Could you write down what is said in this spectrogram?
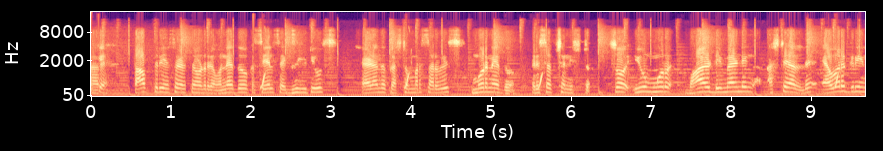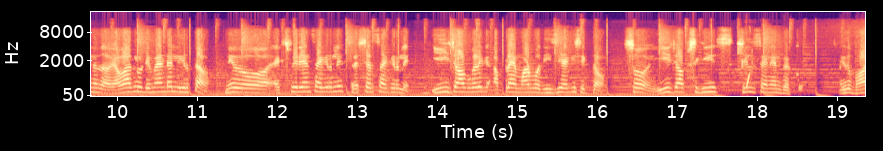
ಓಕೆ ಟಾಪ್ ತ್ರೀ ಹೆಸರು ಹೇಳ್ತೀನಿ ನೋಡ್ರಿ. ಒಂದೇದು ಸೇಲ್ಸ್ ಎಕ್ಸಿಕ್ಯೂಟಿವ್ಸ್ ಎರಡನೇದು ಕಸ್ಟಮರ್ ಸರ್ವಿಸ್ ಮೂರನೇದು ರಿಸೆಪ್ಷನಿಸ್ಟ್ ಸೊ ಇವು ಮೂರು ಬಹಳ ಡಿಮ್ಯಾಂಡಿಂಗ್ ಅಷ್ಟೇ ಅಲ್ಲದೆ ಎವರ್ ಗ್ರೀನ್ ಅದಾವ. ಯಾವಾಗ್ಲೂ ಡಿಮ್ಯಾಂಡ್ ಅಲ್ಲಿ ಇರ್ತಾವ. ನೀವು ಎಕ್ಸ್ಪೀರಿಯನ್ಸ್ ಆಗಿರ್ಲಿ ಫ್ರೆಶರ್ಸ್ ಆಗಿರ್ಲಿ, ಈ ಜಾಬ್ಗಳಿಗೆ ಅಪ್ಲೈ ಮಾಡ್ಬೋದು ಈಸಿಯಾಗಿ ಸಿಗ್ತಾವ. ಸೊ ಈ ಜಾಬ್ಸ್ಗೆ ಸ್ಕಿಲ್ಸ್ ಏನೇನ್ ಬೇಕು? ಇದು ಬಹಳ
